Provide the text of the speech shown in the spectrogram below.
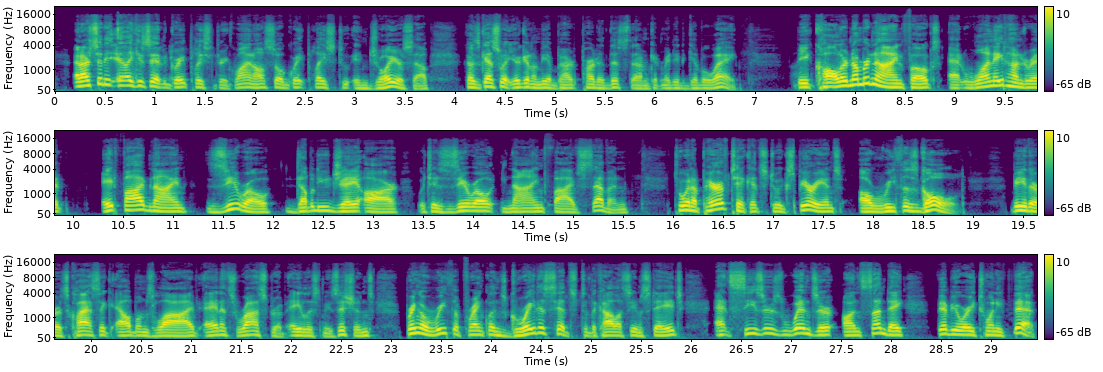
and our city, like you said, a great place to drink wine. Also, a great place to enjoy yourself. Because guess what? You're going to be a part of this that I'm getting ready to give away. Be caller number nine, folks, at 1 800 859 0WJR, which is 0957, to win a pair of tickets to experience Aretha's Gold. Be there, its classic albums live and its roster of A-list musicians bring Aretha Franklin's greatest hits to the Coliseum stage at Caesars Windsor on Sunday, February 25th.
